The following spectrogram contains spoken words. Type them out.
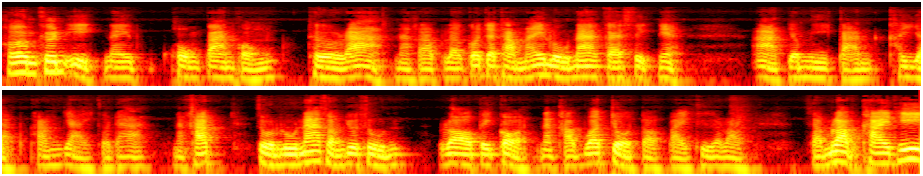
เพิ่มขึ้นอีกในโครงการของเทอร่านะครับ แล้วก็จะทำให้ลูน่าคลาสสิกเนี่ยอาจจะมีการขยับครั้งใหญ่ก็ได้นะครับ ส่วนลูน่า2.0 รอไปก่อนนะครับ ว่าโจทย์ต่อไปคืออะไรสำหรับใครที่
